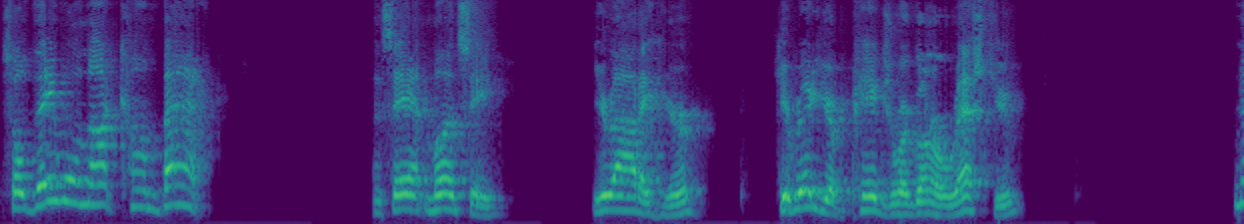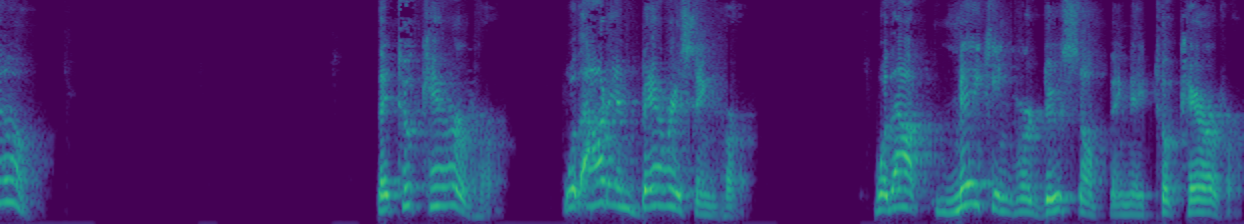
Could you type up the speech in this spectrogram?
So they will not come back and say, Aunt Munsie, you're out of here. Get rid of your pigs, we're going to arrest you. No. They took care of her without embarrassing her, without making her do something. They took care of her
